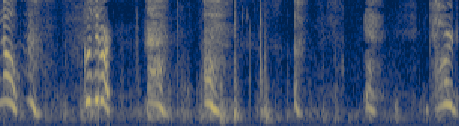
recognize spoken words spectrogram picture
No! Close the door! It's hard.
